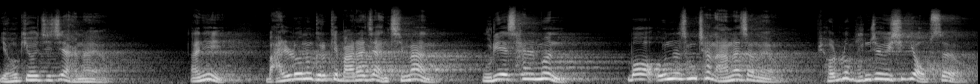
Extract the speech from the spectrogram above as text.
여겨지지 않아요. 아니, 말로는 그렇게 말하지 않지만 우리의 삶은 뭐 오늘 성찬 안 하잖아요. 별로 문제의식이 없어요.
